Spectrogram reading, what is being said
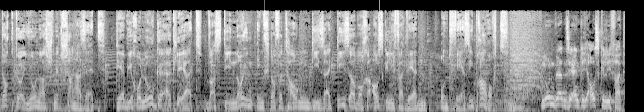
Dr. Jonas Schmidt-Schanaset. Der Virologe erklärt, was die neuen Impfstoffe taugen, die seit dieser Woche ausgeliefert werden und wer sie braucht. Nun werden sie endlich ausgeliefert,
